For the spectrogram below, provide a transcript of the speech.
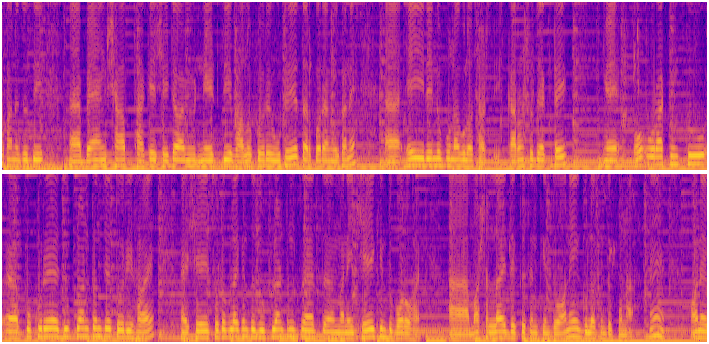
ওখানে যদি ব্যাং সাপ থাকে, সেটাও আমি নেট দিয়ে ভালো করে উঠে তারপরে আমি ওখানে এই রেণু পোনাগুলো ছাড়ছি। কারণ শুধু একটাই ওরা কিন্তু পুকুরে জুপ্লান্টন যে তৈরি হয় সেই ছোটোবেলায় কিন্তু জুপ্লান্টন মানে খেয়ে কিন্তু বড় হয়। মার্শাল্লাহ দেখতেছেন কিন্তু অনেকগুলো কিন্তু পোনা হ্যাঁ? অনেক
